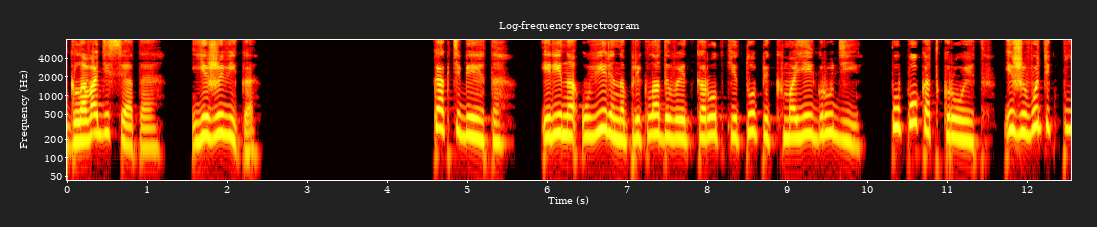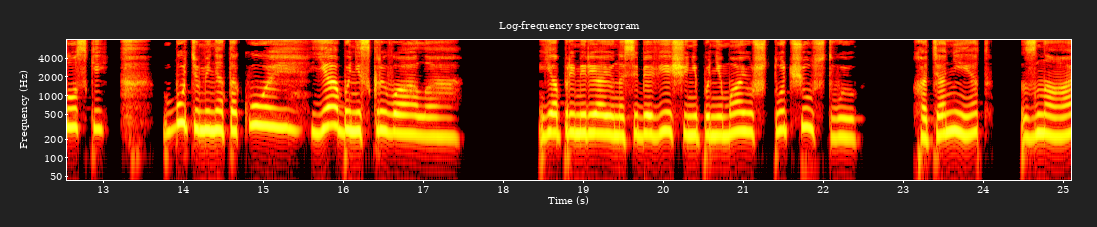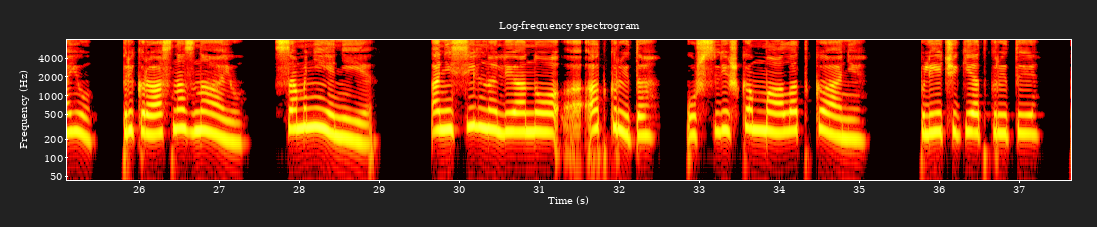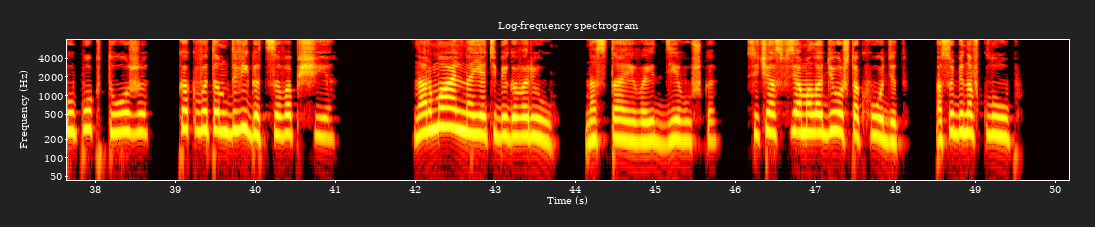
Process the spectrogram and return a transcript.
Глава десятая. Ежевика. «Как тебе это?» Ирина уверенно прикладывает короткий топик к моей груди. Пупок откроет, и животик плоский. Будь у меня такой, я бы не скрывала. Я примеряю на себя вещи, не понимаю, что чувствую. Хотя нет, знаю, прекрасно знаю. Сомнение. А не сильно ли оно а, открыто? Уж слишком мало ткани. Плечики открытые, пупок тоже. Как в этом двигаться вообще? Нормально, я тебе говорю, настаивает девушка. Сейчас вся молодежь так ходит, особенно в клуб.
